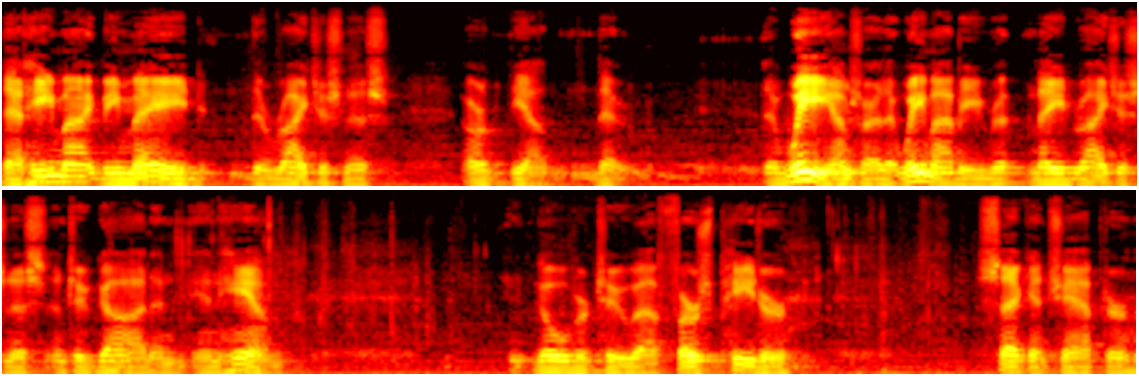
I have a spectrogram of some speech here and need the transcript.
that he might be made the righteousness, or yeah, that, that we, I'm sorry, that we might be made righteousness unto God and in Him. Go over to uh, 1 Peter, second chapter.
